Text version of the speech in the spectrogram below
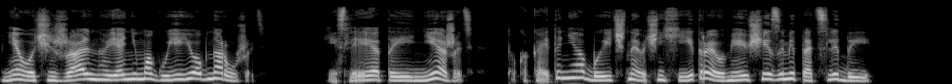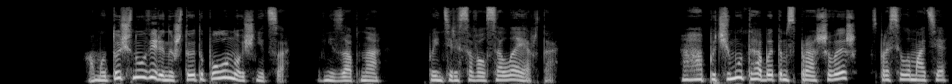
мне очень жаль, но я не могу ее обнаружить. Если это и нежить, то какая-то необычная, очень хитрая, умеющая заметать следы. «А мы точно уверены, что это полуночница?» — внезапно поинтересовался Лаэрта. «А почему ты об этом спрашиваешь?» — спросила Матя.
